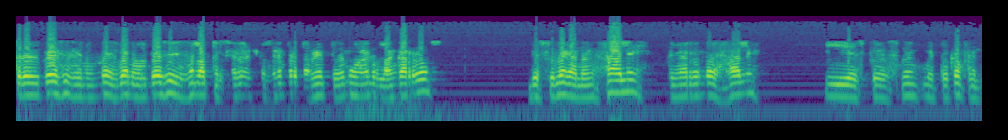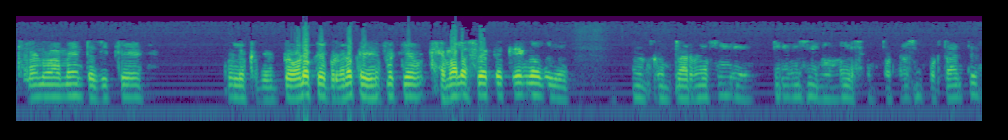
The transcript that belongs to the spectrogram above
tres veces en un mes. Bueno, dos veces y esa es la tercera, el tercer enfrentamiento. Hemos jugado en Roland Garros. Después me ganó en Halle, primera ronda de Halle y después me, me toca enfrentarla nuevamente, así que pues lo que pero lo que primero que dije fue que qué mala suerte tengo de enfrentarnos en, en un mes en torneos importantes.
